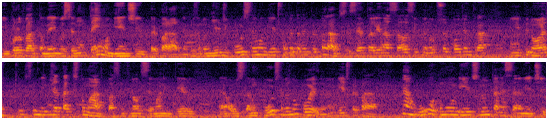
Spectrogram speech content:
E por outro lado também você não tem um ambiente preparado. Né? Por exemplo, o ambiente de curso é um ambiente completamente preparado. Você senta ali na sala, cinco minutos, já pode entrar em hipnose, porque você meio que já está acostumado. Passa um final de semana inteiro, né? ou você está num curso, é a mesma coisa, né? um ambiente preparado. Na rua, como o ambiente não está necessariamente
